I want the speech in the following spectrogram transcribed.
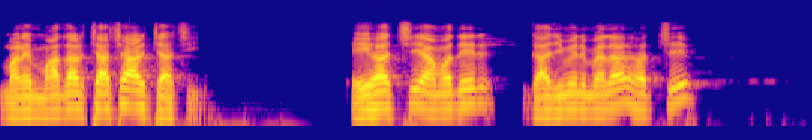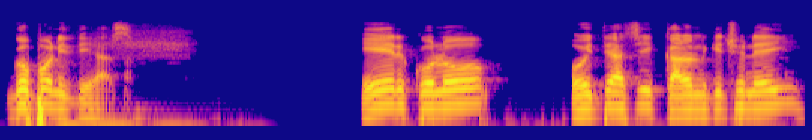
মানে মাদার চাচা আর চাচি। এই হচ্ছে আমাদের গাজিমের মেলার হচ্ছে গোপন ইতিহাস। এর কোনো ঐতিহাসিক কারণ কিছু নেই।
